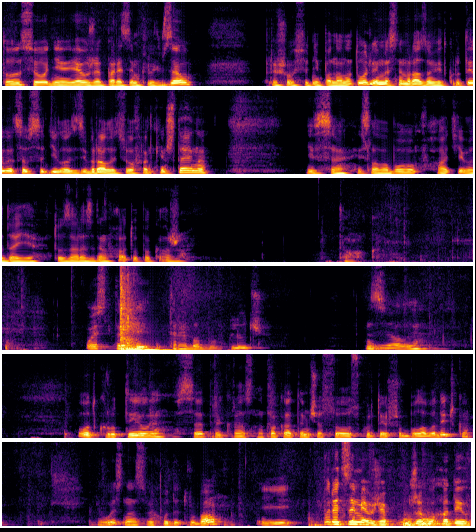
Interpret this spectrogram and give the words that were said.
То сьогодні я вже перед цим ключ взяв. Прийшов сьогодні пан Анатолій, ми з ним разом відкрутили це все діло, зібрали цього Франкенштейна. І все. І слава Богу, в хаті вода є. То зараз йдемо в хату, покажу. Так. Ось такий треба був ключ. Взяли. Открутили, все прекрасно. Поки тимчасово скрутив, щоб була водичка. І ось у нас виходить труба. І перед цим я вже, вже походив,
